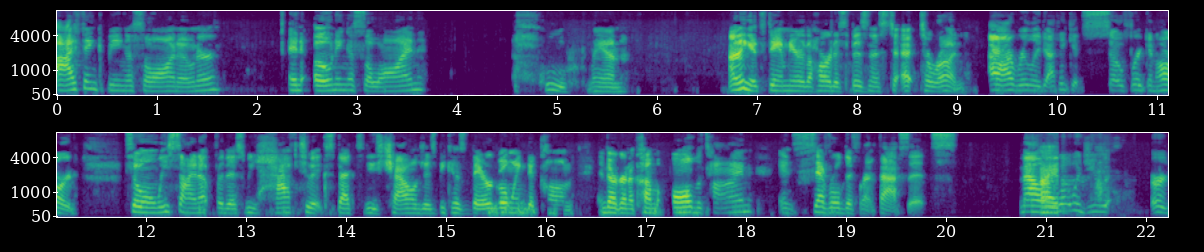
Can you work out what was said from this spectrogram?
I think being a salon owner and owning a salon, oh man, I think it's damn near the hardest business to eh, to run. I I really do. I think it's so freaking hard. So when we sign up for this, we have to expect these challenges because they're going to come and they're going to come all the time in several different facets. Mallory, I- what would you or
